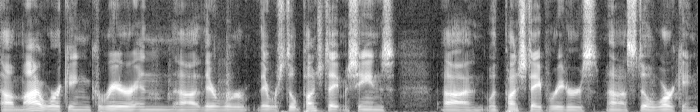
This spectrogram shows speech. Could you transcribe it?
uh, my working career, and uh, there were there were still punch tape machines uh, with punch tape readers uh, still working.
